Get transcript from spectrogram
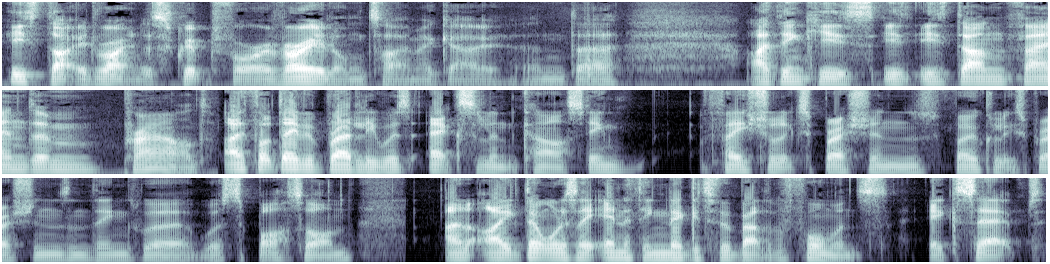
he started writing a script for a very long time ago, and. Uh, I think he's he's done fandom proud. I thought David Bradley was excellent casting facial expressions, vocal expressions, and things were were spot on. And I don't want to say anything negative about the performance, except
